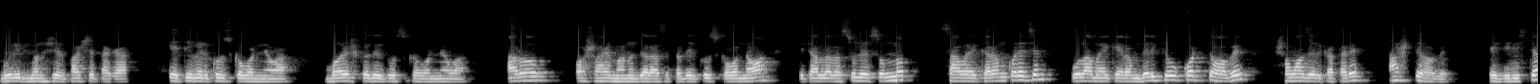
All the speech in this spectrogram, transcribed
গরিব মানুষের পাশে থাকা, এতিমের খোঁজ খবর নেওয়া, বয়স্কদের খোঁজ খবর নেওয়া, আরও অসহায় মানুষ যারা আছে তাদের খোঁজ খবর নেওয়া, এটা আল্লাহ রাসুলের সুন্নত, সাহাবায়ে কেরাম করেছেন ওলামায়ে কেরামদেরকেও করতে হবে, সমাজের কাতারে আসতে হবে। এই জিনিসটা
